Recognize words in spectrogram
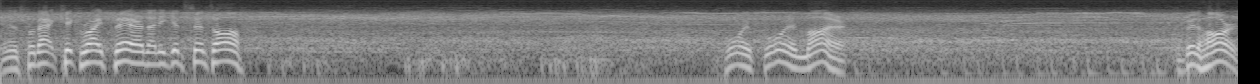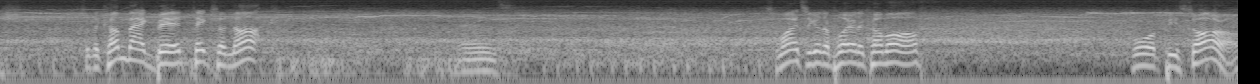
And it's for that kick right there that he gets sent off. Boy, Florian Meyer. A bit harsh. So the comeback bid takes a knock. And Schweitzer, the player to come off for Pizarro.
